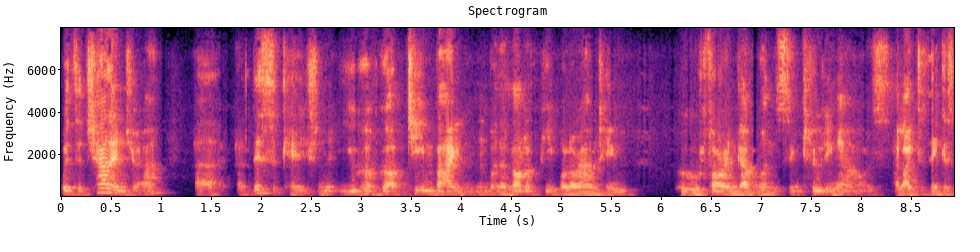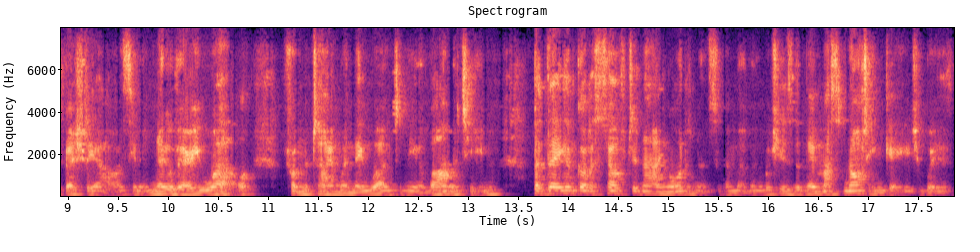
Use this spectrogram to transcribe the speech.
with the challenger, uh, at this occasion, you have got Team Biden with a lot of people around him who foreign governments, including ours, I like to think especially ours, you know, know very well from the time when they worked in the Obama team, but they have got a self-denying ordinance at the moment, which is that they must not engage with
